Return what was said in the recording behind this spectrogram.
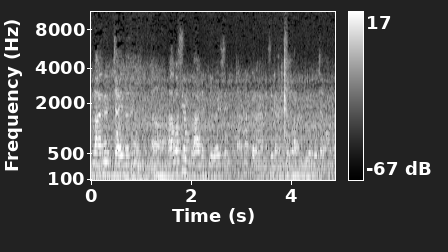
Planet China na yun. Oo. Tapos yung planet US, eh, tsaka tirahan na sila nito, parang Globo, tsaka ano,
